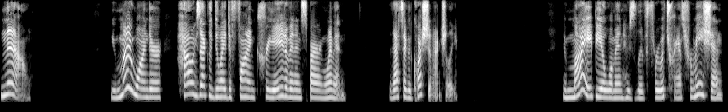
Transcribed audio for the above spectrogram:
Now, you might wonder how exactly do I define creative and inspiring women? That's a good question, actually. It might be a woman who's lived through a transformation,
